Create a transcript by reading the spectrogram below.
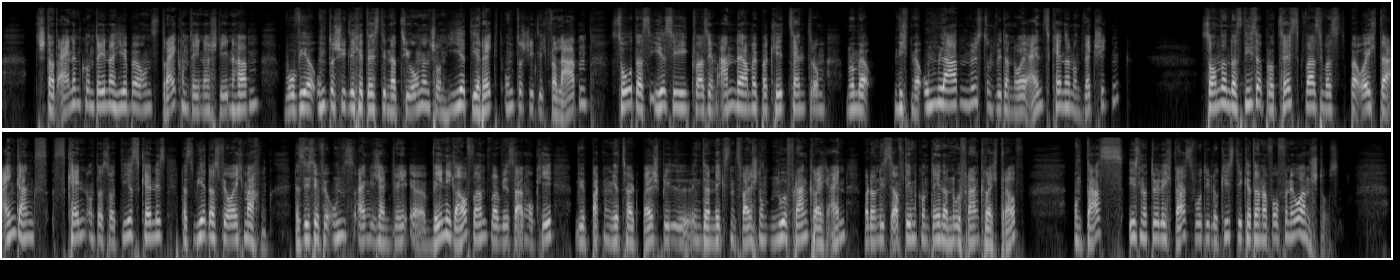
statt einem Container hier bei uns drei Container stehen haben, wo wir unterschiedliche Destinationen schon hier direkt unterschiedlich verladen, so dass ihr sie quasi im Annahmepakietzentrum nur mehr nicht mehr umladen müsst und wieder neu einscannen und wegschicken? Sondern dass dieser Prozess quasi, was bei euch der Eingangsscan und der Sortierscan ist, dass wir das für euch machen. Das ist ja für uns eigentlich ein we äh, wenig Aufwand, weil wir sagen, okay, wir packen jetzt halt Beispiel in den nächsten zwei Stunden nur Frankreich ein, weil dann ist auf dem Container nur Frankreich drauf. Und das ist natürlich das, wo die Logistiker dann auf offene Ohren stoßen.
